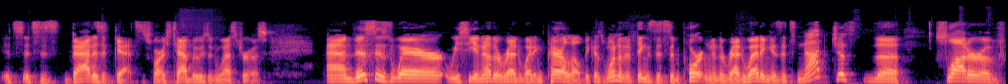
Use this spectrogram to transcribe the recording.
it's it's as bad as it gets as far as taboos in Westeros. And this is where we see another Red Wedding parallel because one of the things that's important in the Red Wedding is it's not just the slaughter of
